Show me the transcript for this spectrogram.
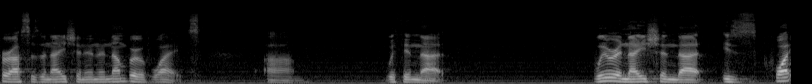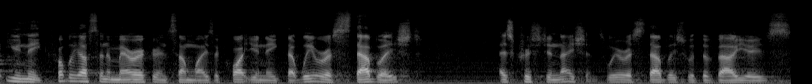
for us as a nation in a number of ways. Um, within that, we're a nation that is quite unique. Probably us in America in some ways are quite unique that we were established as Christian nations. We were established with the values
